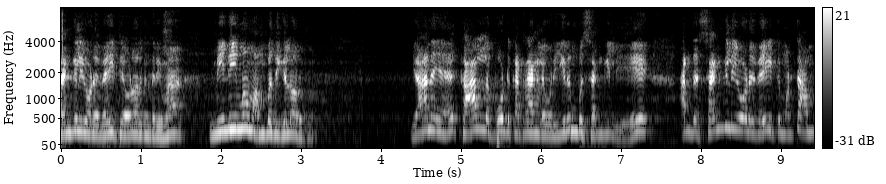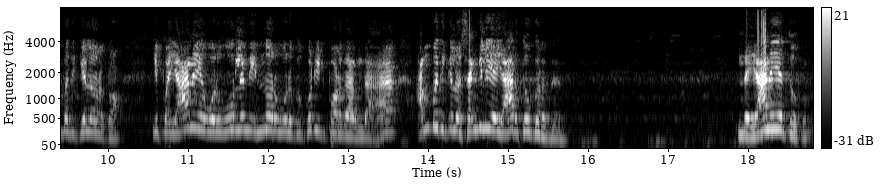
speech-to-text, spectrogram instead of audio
சங்கிலியோட வெயிட் எவ்வளோ இருக்குன்னு தெரியுமா? மினிமம் ஐம்பது கிலோ இருக்கும். யானையை காலில் போட்டு கட்டுறாங்களே ஒரு இரும்பு சங்கிலி அந்த சங்கிலியோட வெயிட் மட்டும் ஐம்பது கிலோ இருக்கும். இப்போ யானையை ஒரு ஊர்லேருந்து இன்னொரு ஊருக்கு கூட்டிகிட்டு போகிறதா இருந்தால் ஐம்பது கிலோ சங்கிலியை யார் தூக்குறது? இந்த யானையே தூக்கும்.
